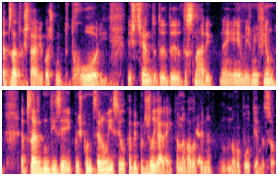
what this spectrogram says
apesar de gostar, eu gosto muito de terror e deste género de, de, de cenário, né? é mesmo em filme, apesar de me dizerem, depois quando disseram isso, eu acabei por desligar, ah, então não vale a pena, não vou pelo tema só.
